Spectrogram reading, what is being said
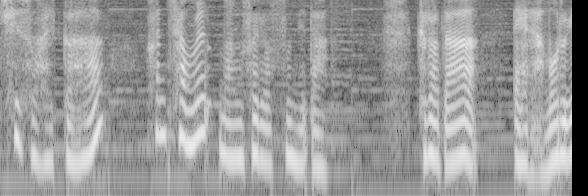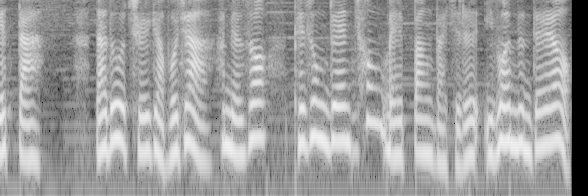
취소할까 한참을 망설였습니다. 그러다 에라 모르겠다. 나도 즐겨보자 하면서 배송된 청 멜빵 바지를 입었는데요.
